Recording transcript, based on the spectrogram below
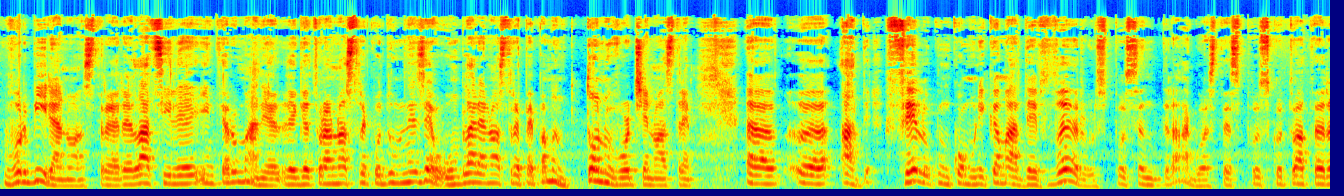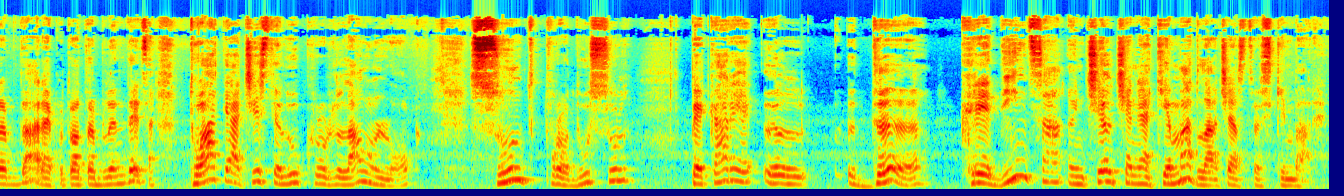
vorbirea noastră, relațiile interumane, legătura noastră cu Dumnezeu, umblarea noastră pe pământ, tonul vocii noastre, uh, uh, felul cum comunicăm adevărul spus în dragoste, spus cu toată răbdarea, cu toată blândețea, toate aceste lucruri la un loc sunt produsul pe care îl dă credința în cel ce ne-a chemat la această schimbare.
